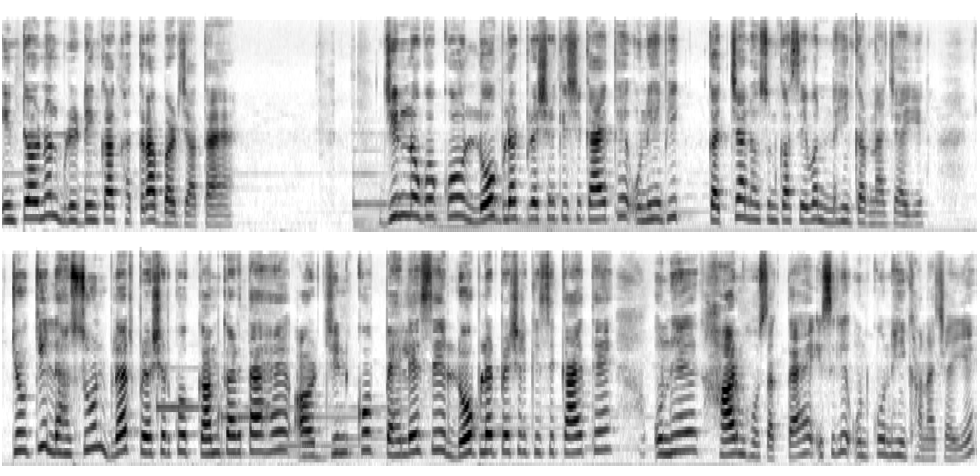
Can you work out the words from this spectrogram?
इंटरनल ब्लीडिंग का खतरा बढ़ जाता है। जिन लोगों को लो ब्लड प्रेशर की शिकायत है, उन्हें भी कच्चा लहसुन का सेवन नहीं करना चाहिए क्योंकि लहसुन ब्लड प्रेशर को कम करता है और जिनको पहले से लो ब्लड प्रेशर की शिकायत है, उन्हें हार्म हो सकता है, इसलिए उनको नहीं खाना चाहिए।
